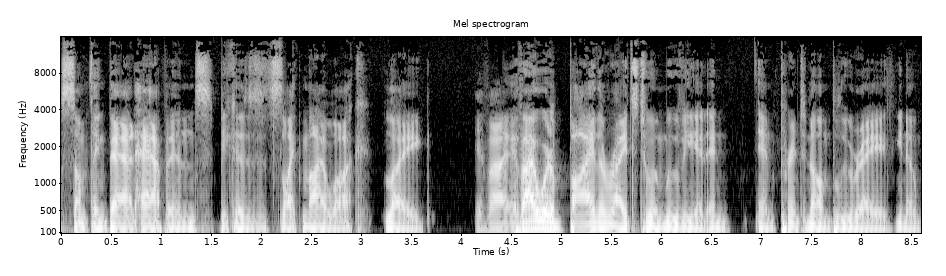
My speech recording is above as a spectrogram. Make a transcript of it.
something bad happens because it's like my luck. Like if I if I were to buy the rights to a movie and and, and print it on Blu-ray, you know,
